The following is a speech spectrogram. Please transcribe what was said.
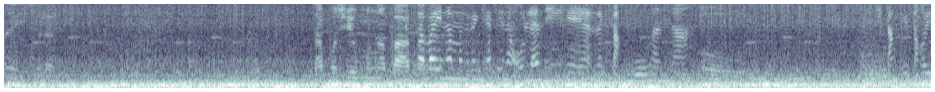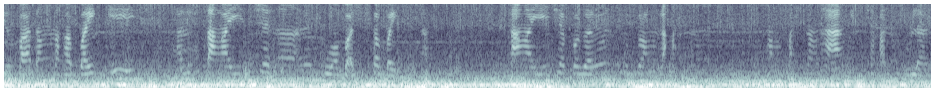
Ay, sila. Tapos yung mga bata. Sabay naman rin kasi ng ulan eh, kaya nagtakbuhan na. Oh, Kitang kita ko yung batang nakabike eh. Halos tangayin siya na, alam, bumaba siya sa bike niya. Tangayin siya pag ganun, sobrang lakas ng hampas ng hangin tsaka ng ulan.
